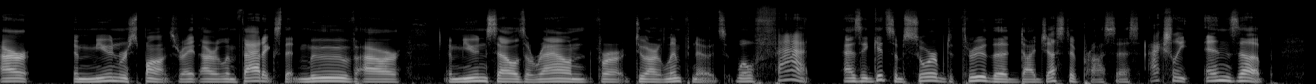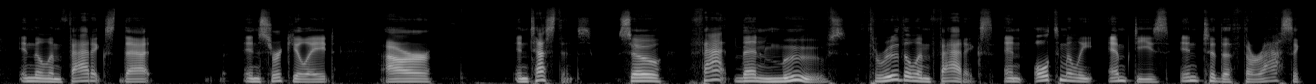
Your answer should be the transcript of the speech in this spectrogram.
our immune response, right? Our lymphatics that move our immune cells around for to our lymph nodes. Well, fat as it gets absorbed through the digestive process, actually ends up in the lymphatics that encirculate our intestines. So fat then moves through the lymphatics and ultimately empties into the thoracic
